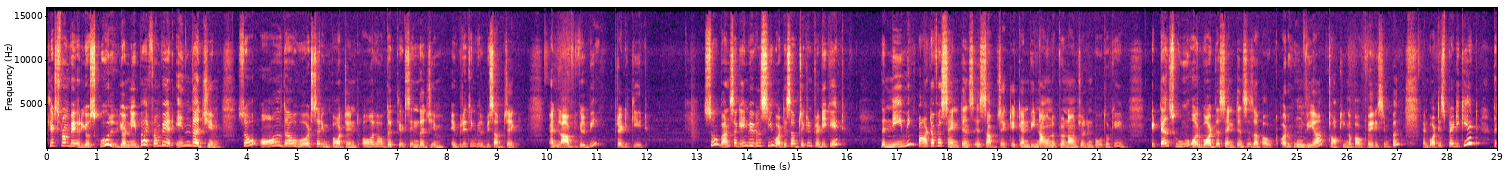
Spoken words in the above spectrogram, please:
kids from where? Your school your neighbor from where? In the gym. So all the words are important. All of the kids in the gym. Everything will be subject. And loved will be predicate. So once again we will see what is subject and predicate. The naming part of a sentence is subject. It can be noun or pronoun children both okay it tells who or what the sentence is about or whom we are talking about. Very simple. And what is predicate? The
